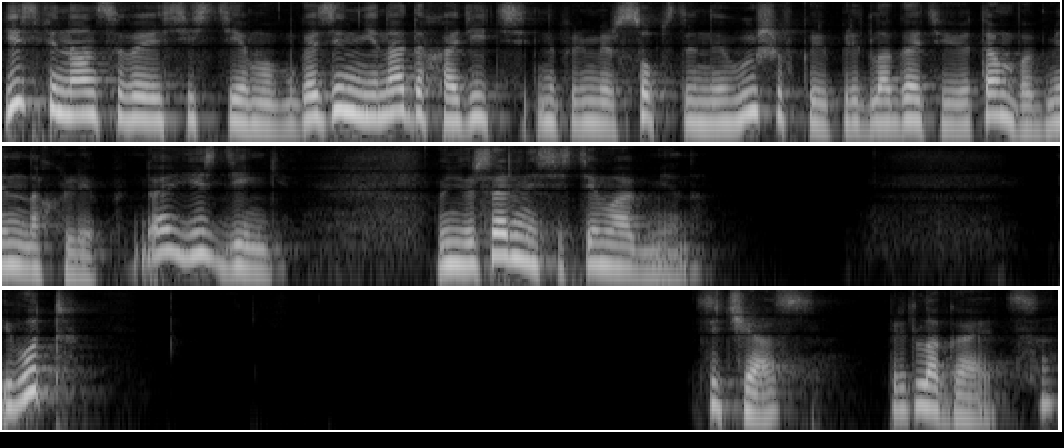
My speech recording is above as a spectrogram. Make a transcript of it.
Есть финансовая система. В магазин не надо ходить, например, с собственной вышивкой и предлагать ее там в обмен на хлеб. Да, есть деньги. Универсальная система обмена. И вот сейчас предлагается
